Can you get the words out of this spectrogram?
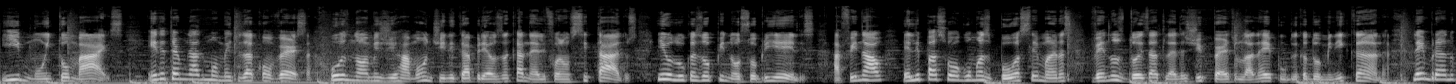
e muito mais. Em determinado momento da conversa, os nomes de Ramondini e Gabriel Zancanelli foram citados e o Lucas opinou sobre eles. Afinal, ele passou algumas boas semanas vendo os dois atletas de perto lá na República Dominicana. Lembrando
